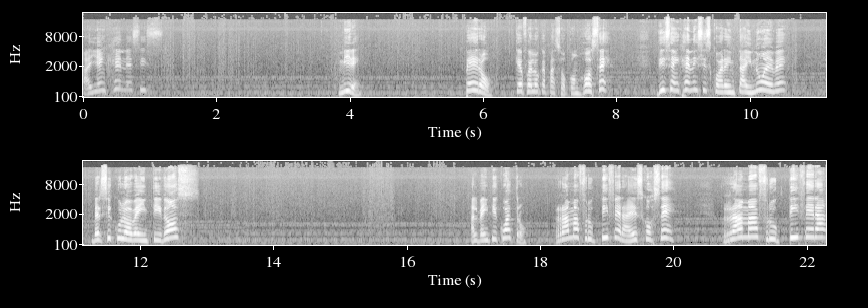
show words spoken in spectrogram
Ahí en Génesis. Miren, pero ¿Qué fue lo que pasó con José? Dice en Génesis 49, versículo 22 al 24. Rama fructífera es José. Rama fructífera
